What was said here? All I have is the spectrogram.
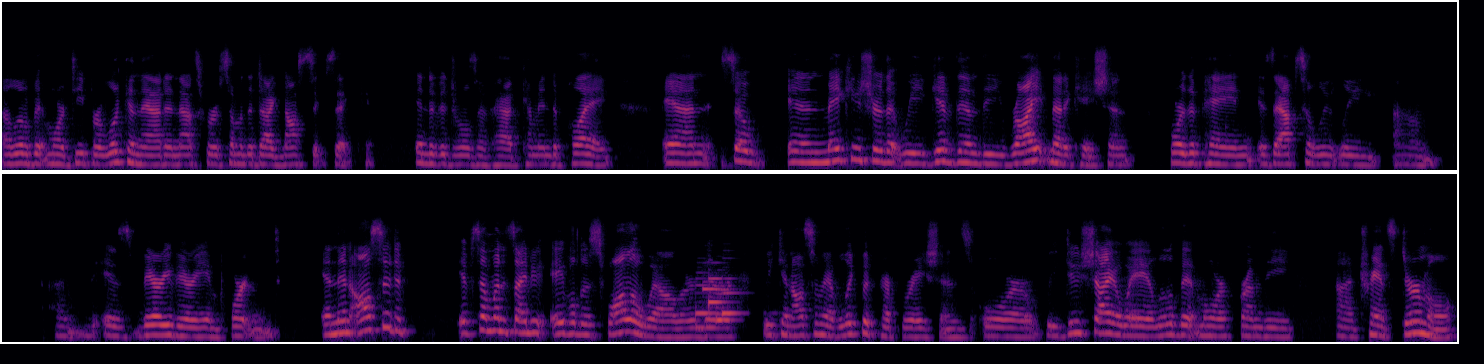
a little bit more deeper look in that. And that's where some of the diagnostics that individuals have had come into play. And so in making sure that we give them the right medication for the pain is absolutely um, um is very, very important. And then also to, if someone is able to swallow well, or we can also have liquid preparations, or we do shy away a little bit more from the uh, transdermal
